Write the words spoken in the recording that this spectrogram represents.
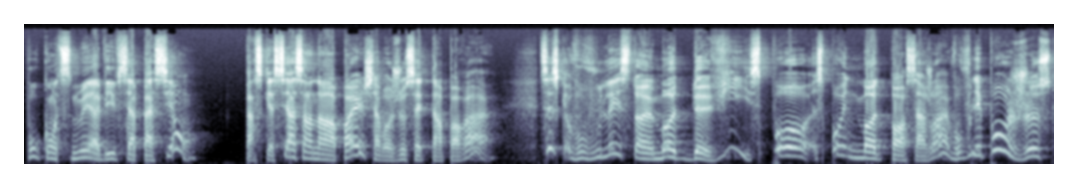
pour continuer à vivre sa passion. Parce que si elle s'en empêche, ça va juste être temporaire. Sais, ce que vous voulez, c'est un mode de vie, c'est pas, pas une mode passagère. Vous voulez pas juste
